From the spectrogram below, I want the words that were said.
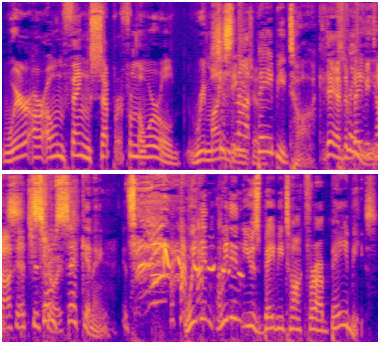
we're our own thing, separate from the world, reminding It's just not each other. baby talk. Yeah, the baby talk, that's your so choice. sickening. It's we didn't we didn't use baby talk for our babies.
